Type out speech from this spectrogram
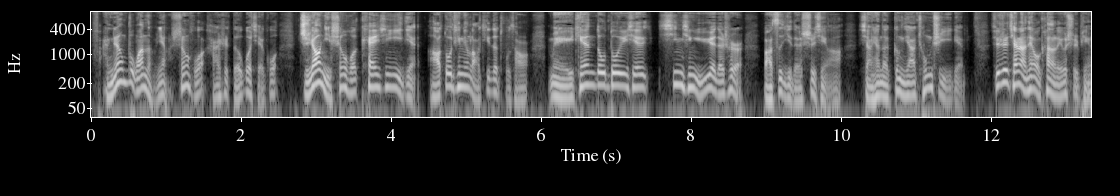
反正不管怎么样，生活还是得过且过。只要你生活开心一点啊，多听听老 T 的吐槽，每天都多一些心情愉悦的事儿，把自己的事情啊想象的更加充实一点。其实前两天我看到了一个视频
